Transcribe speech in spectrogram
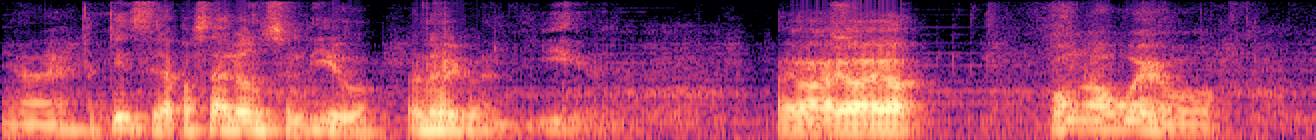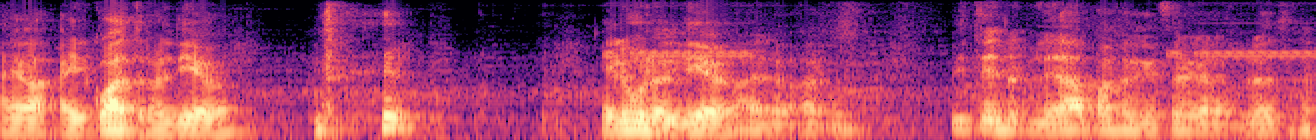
Mira, eh. ¿A quién se la pasa al 11? El Diego. Ah, Ahí Al Diego. va, ahí va, ahí va. Ponga huevo. Ahí va. El 4, el Diego. el 1, el Diego. Dale, dale. ¿Viste? Le da paja que salga la pelota.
